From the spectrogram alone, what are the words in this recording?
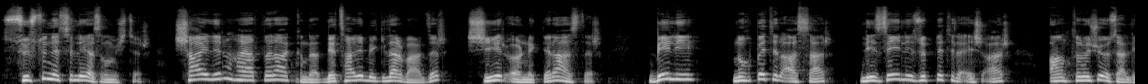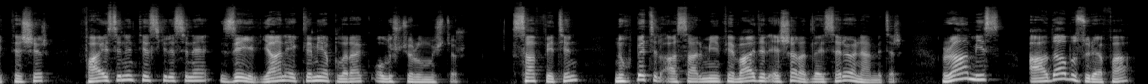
süslü nesille yazılmıştır. Şairlerin hayatları hakkında detaylı bilgiler vardır. Şiir örnekleri azdır. Beli, Nuhbetil Asar, Lizeyli Zübdetil Eş'ar, antoloji özellik taşır. Faizinin tezkiresine zeyl yani ekleme yapılarak oluşturulmuştur. Saffet'in Nuhbetil Asar min Fevaidil Eşar adlı eseri önemlidir. Ramiz, Adab-ı Zürefa,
